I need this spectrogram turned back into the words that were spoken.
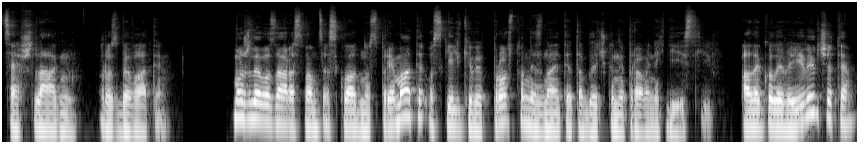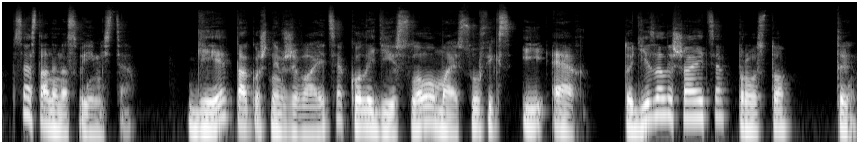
Це schlagen – розбивати. Можливо, зараз вам це складно сприймати, оскільки ви просто не знаєте табличку неправильних дієслів. Але коли ви її вивчите, все стане на свої місця. Г також не вживається, коли дієслово має суфікс «ir». Тоді залишається просто Т.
